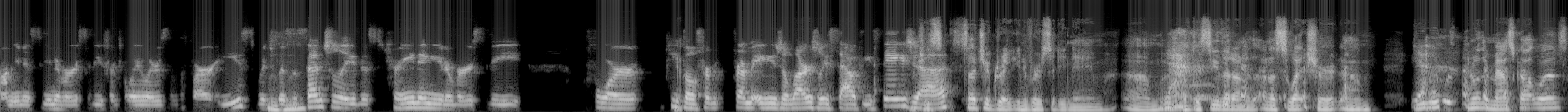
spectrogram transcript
Communist University for Toilers of the Far East, which was Mhm. essentially this training university for people from, from Asia, largely Southeast Asia. such a great university name. Um, Yeah. I'd to see that on a, on a sweatshirt. Um, do you, Yeah, what was- you know what their mascot was?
